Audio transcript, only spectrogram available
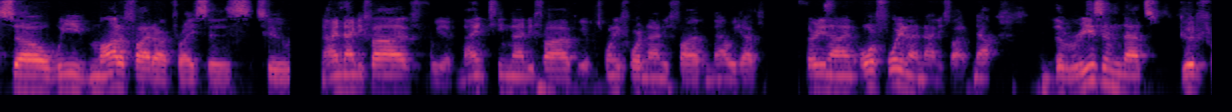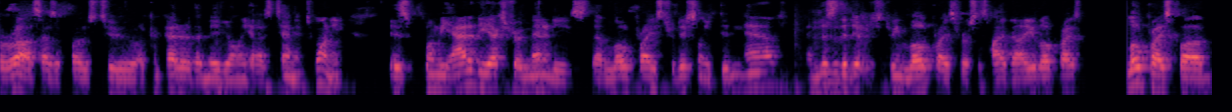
So we've modified our prices to nine ninety five. We have nineteen ninety five. We have twenty four ninety five, and now we have thirty nine or forty nine ninety five. Now, the reason that's good for us as opposed to a competitor that maybe only has ten and twenty is when we added the extra amenities that low price traditionally didn't have, and this is the mm-hmm. difference between low price versus high value low price. Low price club,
